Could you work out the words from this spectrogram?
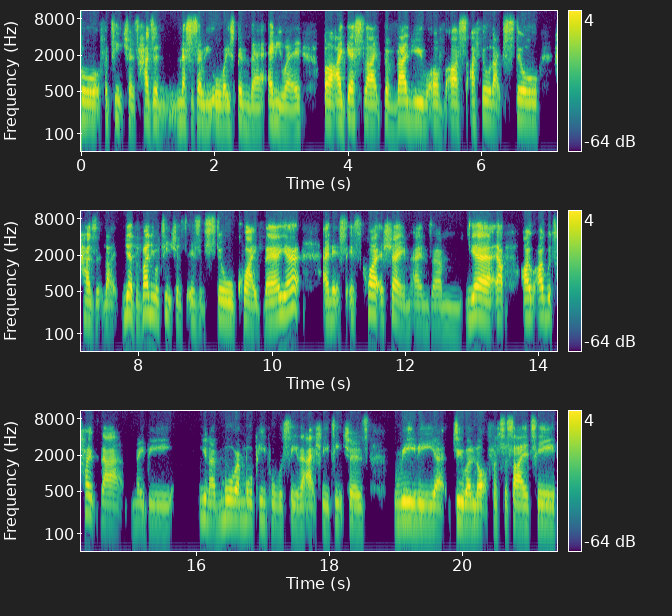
for for teachers hasn't necessarily always been there anyway. But i guess like the value of us i feel like still has like yeah the value of teachers isn't still quite there yet. And it's it's quite a shame. And um yeah i i would hope that maybe you know more and more people will see that actually teachers really uh, do a lot for society.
